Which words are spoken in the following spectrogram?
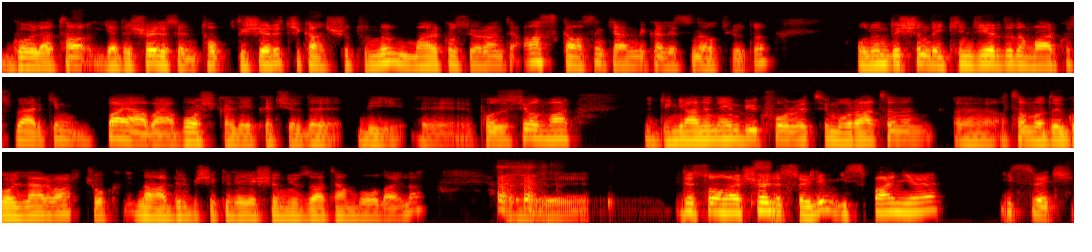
gol ata ya da şöyle söyleyeyim top dışarı çıkan şutunu Marcos Llorente az kalsın kendi kalesine atıyordu. Onun dışında ikinci yarıda da Marcus Berg'in baya baya boş kaleye kaçırdığı bir e, pozisyon var. Dünyanın en büyük forveti Morata'nın e, atamadığı goller var. Çok nadir bir şekilde yaşanıyor zaten bu olaylar. E, bir de son olarak şöyle söyleyeyim. İspanya, İsveç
